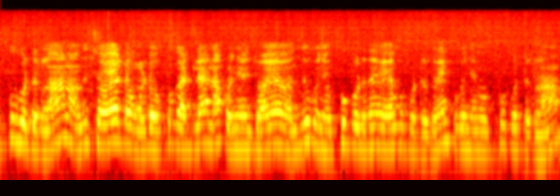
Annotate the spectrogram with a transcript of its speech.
உப்பு போட்டுக்கலாம். நான் வந்து சோயாட்ட உங்கள்கிட்ட உப்பு காட்டல. நான் கொஞ்சம் சோயா வந்து கொஞ்சம் உப்பு போட்டு தான் வேக போட்டுருக்கிறேன். இப்போ கொஞ்சம் உப்பு போட்டுக்கலாம்.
